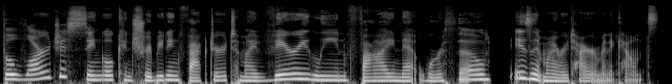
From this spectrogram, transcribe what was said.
The largest single contributing factor to my very lean FI net worth, though, isn't my retirement accounts.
